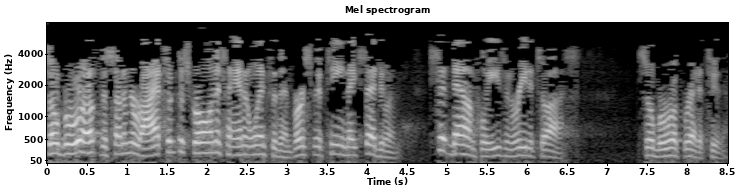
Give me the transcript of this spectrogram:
So Baruch, the son of Neriah, took the scroll in his hand and went to them. Verse 15, they said to him, Sit down, please, and read it to us. So Baruch read it to them.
